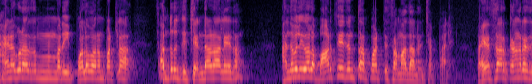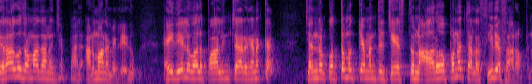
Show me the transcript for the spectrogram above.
ఆయన కూడా మరి పోలవరం పట్ల సంతృప్తి చెందాడా లేదా? అందువల్ల ఇవాళ భారతీయ జనతా పార్టీ సమాధానం చెప్పాలి. వైఎస్ఆర్ కాంగ్రెస్ ఎలాగూ సమాధానం చెప్పాలి. అనుమానమే లేదు. ఐదేళ్ళు వాళ్ళు పాలించారు కనుక చంద్ర కొత్త ముఖ్యమంత్రి చేస్తున్న ఆరోపణ చాలా సీరియస్ ఆరోపణ.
